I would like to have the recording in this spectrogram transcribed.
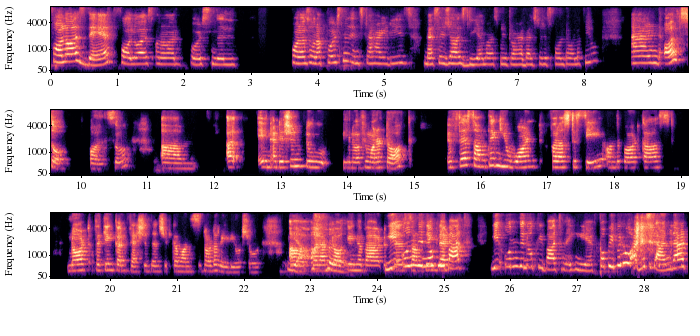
follow us there. Follow us on our personal Follow us on our personal Insta IDs. Message us, DM us. We'll try our best to respond to all of you. And also also um uh, in addition to you know if you want to talk if there's something you want for us to say on the podcast not fucking confessions and shit come on this is not a radio show um, yeah, but i'm talking about if ये there's उन दिनों something की that बात ये उन दिनों की बात नहीं है for people who understand that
